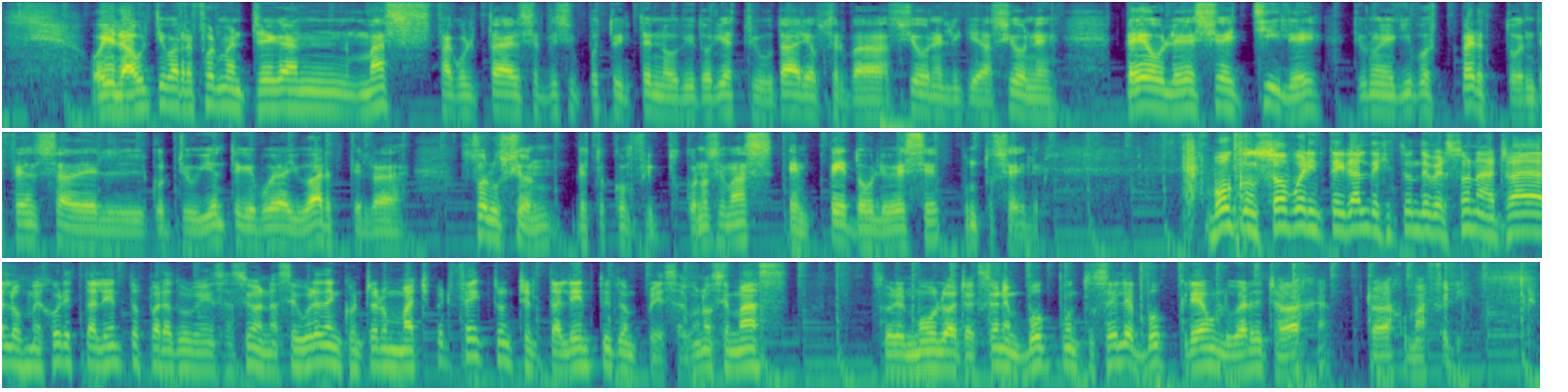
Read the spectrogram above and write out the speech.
Oye, la última reforma entregan más facultades del Servicio de Impuesto Interno, auditorías tributarias, observaciones, liquidaciones. PwC Chile tiene un equipo experto en defensa del contribuyente que puede ayudarte en la solución de estos conflictos. Conoce más en pwc.cl. Vos con software integral de gestión de personas atrae a los mejores talentos para tu organización. Asegura de encontrar un match perfecto entre el talento y tu empresa. Conoce más sobre el módulo de atracción en book.cl. Book crea un lugar de trabajo, trabajo más feliz.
